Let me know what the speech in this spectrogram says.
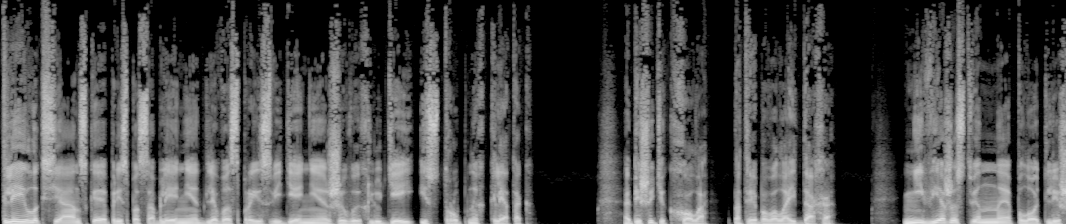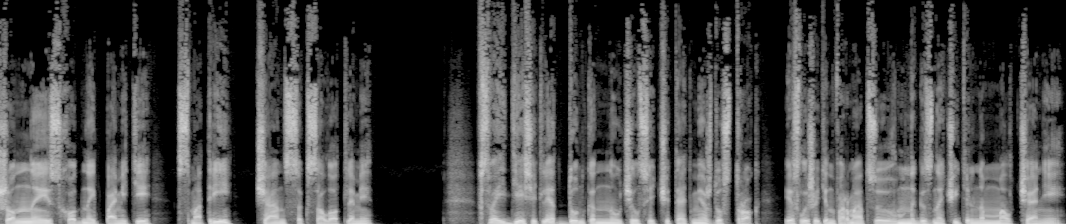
тлейлоксианское приспособление для воспроизведения живых людей из трупных клеток. «Опишите Кхола», — потребовал Айдаха. «Невежественная плоть, лишенная исходной памяти, Смотри, чан с аксолотлями. В свои 10 лет Дункан научился читать между строк и слышать информацию в многозначительном молчании.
